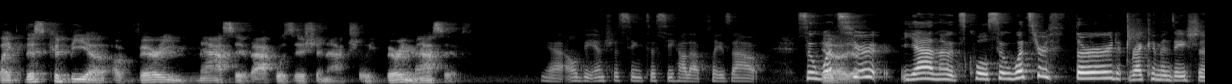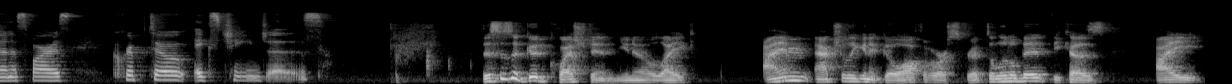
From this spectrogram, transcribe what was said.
Like this could be a, a very massive acquisition, actually, very massive. Yeah, it'll be interesting to see how that plays out. So, what's yeah, yeah. your yeah? No, it's cool. So, what's your third recommendation as far as crypto exchanges? This is a good question. You know, like I'm actually going to go off of our script a little bit because I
